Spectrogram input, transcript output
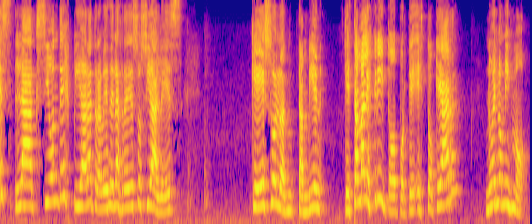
es la acción de espiar a través de las redes sociales, que eso también, que está mal escrito, porque estoquear no es lo mismo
